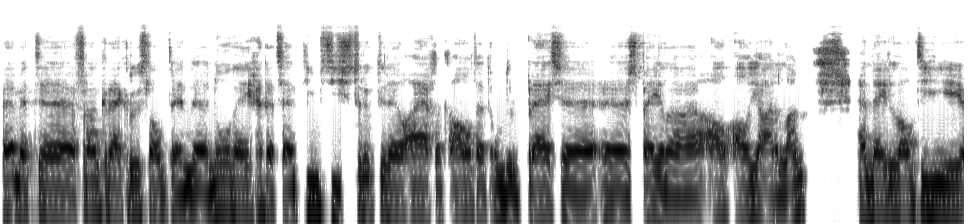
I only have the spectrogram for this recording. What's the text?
Met uh, Frankrijk, Rusland en Noorwegen. Dat zijn teams die structureel eigenlijk altijd om de prijzen spelen, al, al jarenlang. En Nederland die,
